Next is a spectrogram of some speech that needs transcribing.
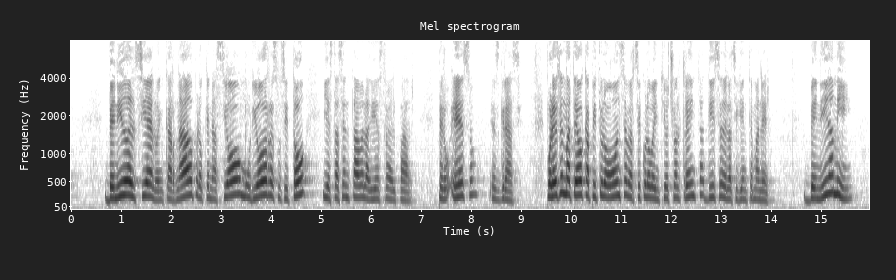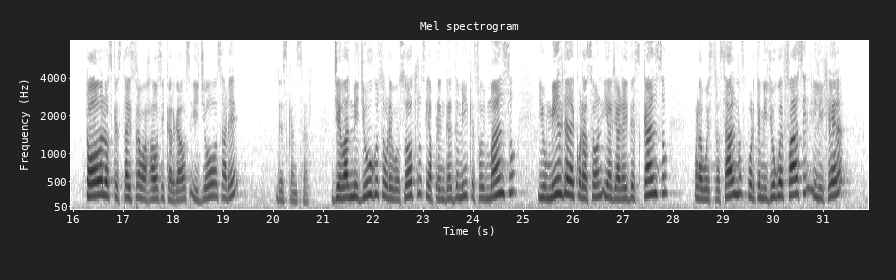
venido del cielo, encarnado, pero que nació, murió, resucitó y está sentado a la diestra del Padre. Pero eso es gracia. Por eso en Mateo capítulo 11, versículo 28 al 30, dice de la siguiente manera, venid a mí todos los que estáis trabajados y cargados, y yo os haré descansar. Llevad mi yugo sobre vosotros y aprended de mí, que soy manso y humilde de corazón, y hallaréis descanso para vuestras almas, porque mi yugo es fácil y ligera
